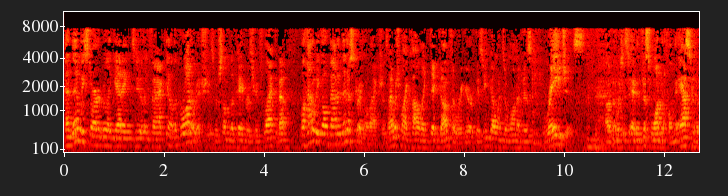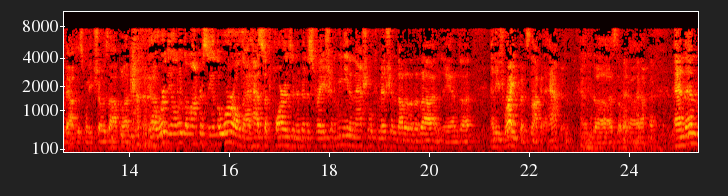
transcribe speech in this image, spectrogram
And then we started really getting to, in fact, you know, the broader issues, which some of the papers reflect about. Well, how do we go about administering elections? I wish my colleague Dick Gunther were here because he'd go into one of his rages, uh, which is and it's just wonderful. I'm ask him about this when he shows up. Uh, you know, we're the only democracy in the world that has such partisan administration. We need a national commission. Da da da da da. And and, uh, and he's right, but it's not going to happen. And uh, so. Uh, and then,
